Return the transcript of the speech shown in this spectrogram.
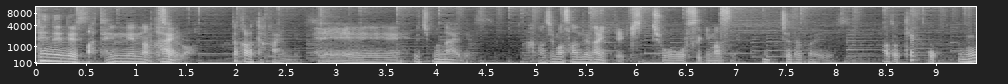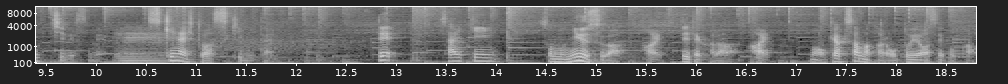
天然です。あ天然なんだそはい。れは。だから高いんです。へえうちもないです花島さんでないって貴重すぎますね。めっちゃ高いです。あと結構ニッチですね。好好きな人は好きみたいな。で最近そのニュースがはい。出てから、はい。まあ、お客様からお問い合わせとか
